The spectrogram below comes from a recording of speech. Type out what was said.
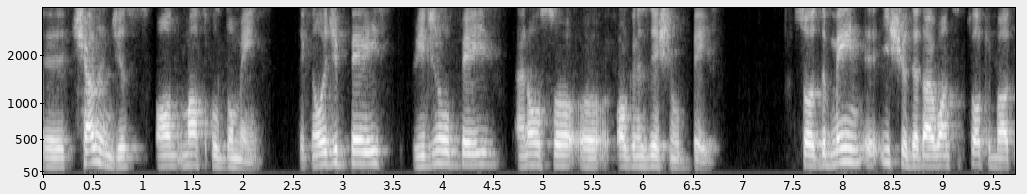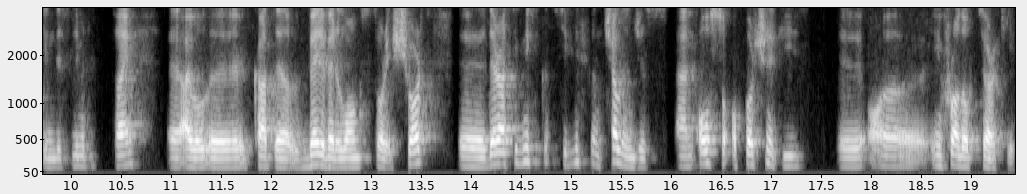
uh, challenges on multiple domains, technology-based, regional-based, and also uh, organizational-based. So the main uh, issue that I want to talk about in this limited time, uh, I will uh, cut a very, very long story short. there are significant, significant challenges and also opportunities in front of Turkey.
